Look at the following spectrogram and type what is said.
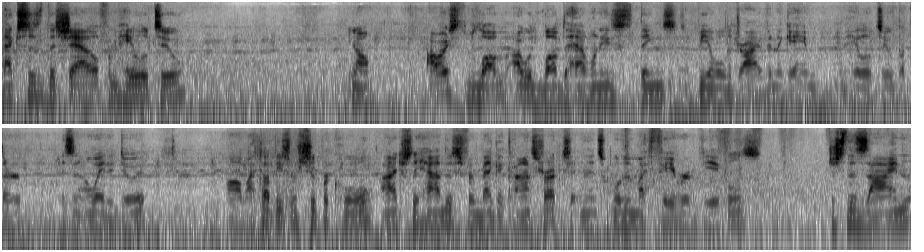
Next is the Shadow from Halo 2. You know, I always love, I would love to have one of these things to be able to drive in the game in Halo 2, but there isn't a way to do it. Um, I thought these were super cool. I actually had this for Mega Construx, and it's one of my favorite vehicles. Just the design,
